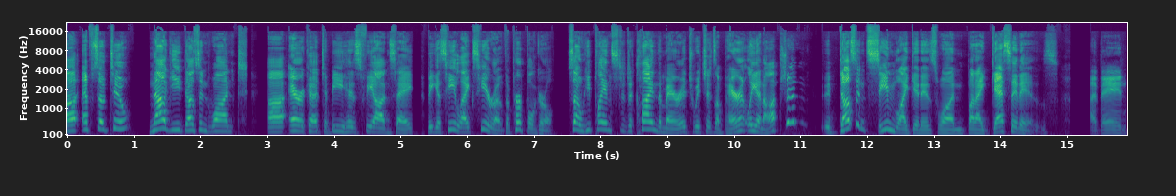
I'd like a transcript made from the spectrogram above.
Uh, episode two, Nagi doesn't want uh, Erika to be his fiance because he likes Hiro, the purple girl. So he plans to decline the marriage, which is apparently an option? It doesn't seem like it is one, but I guess it is. I mean,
